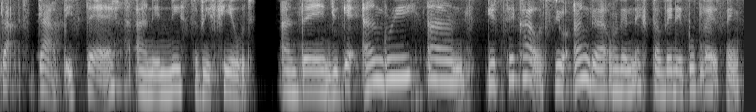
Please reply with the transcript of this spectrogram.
that gap is there and it needs to be filled. And then you get angry and you take out your anger on the next available person.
